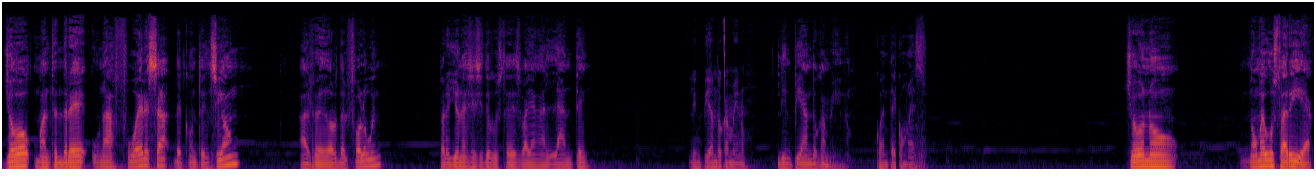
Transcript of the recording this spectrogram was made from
Yo mantendré una fuerza de contención alrededor del following, pero yo necesito que ustedes vayan adelante Limpiando camino. limpiando camino. Cuente con eso. yo no, no me gustaría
